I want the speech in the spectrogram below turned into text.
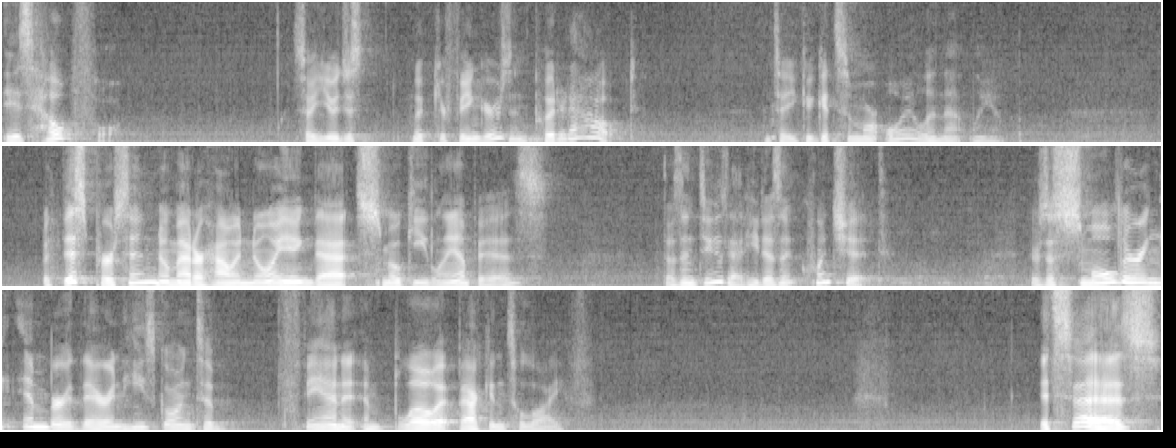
is helpful. So you just lick your fingers and put it out until you could get some more oil in that lamp. But this person, no matter how annoying that smoky lamp is, doesn't do that. He doesn't quench it. There's a smoldering ember there, and he's going to fan it and blow it back into life. It says,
